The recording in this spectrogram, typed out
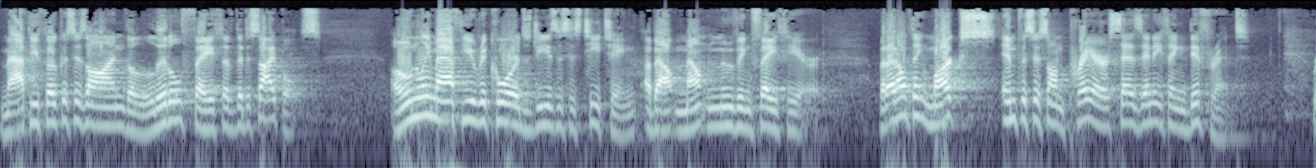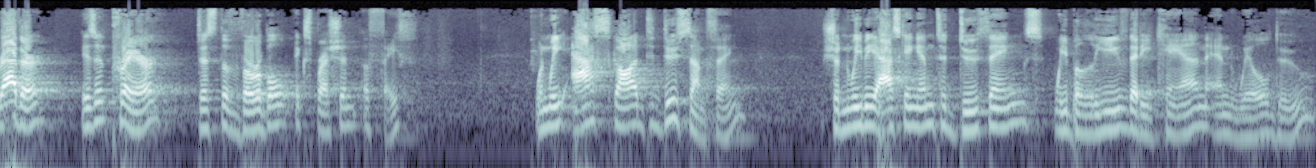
Matthew focuses on the little faith of the disciples. Only Matthew records Jesus' teaching about mountain moving faith here. But I don't think Mark's emphasis on prayer says anything different. Rather, isn't prayer just the verbal expression of faith? When we ask God to do something, Shouldn't we be asking Him to do things we believe that He can and will do?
